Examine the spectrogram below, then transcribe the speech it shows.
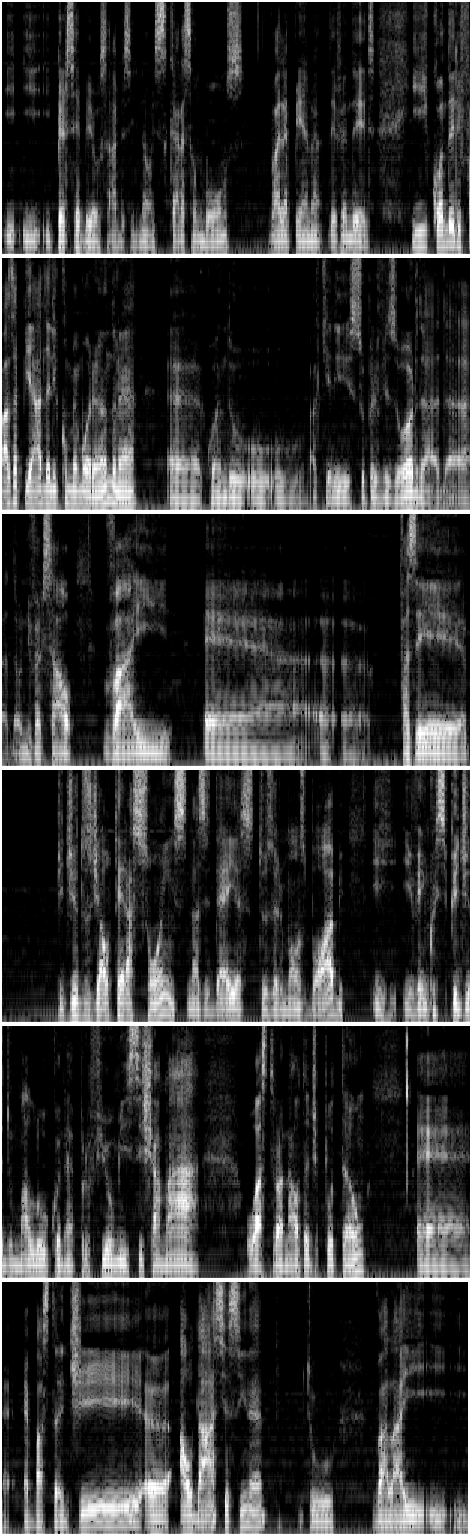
e, e, percebeu, sabe? Assim, não, esses caras são bons, vale a pena defender eles. E quando ele faz a piada ali comemorando, né? Uh, quando o, o, aquele supervisor da, da, da Universal vai é, fazer pedidos de alterações nas ideias dos irmãos Bob e, e, vem com esse pedido maluco, né, pro filme se chamar O Astronauta de Plutão, é, é bastante uh, audácia, assim, né? Tu vai lá e, e,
